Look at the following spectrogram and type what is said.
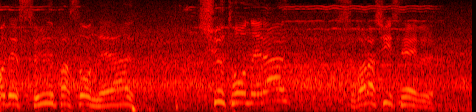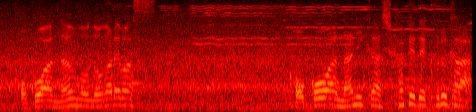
こでスルーパスを狙う。シュートを狙う。素晴らしいセーブ。ここは難を逃れます。ここは何か仕掛けてくるか。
